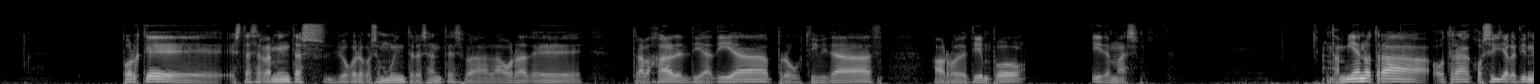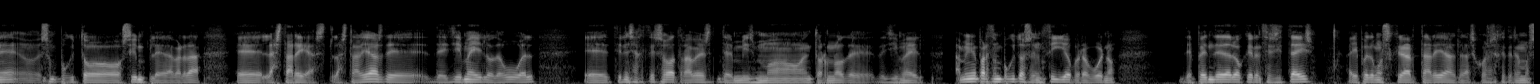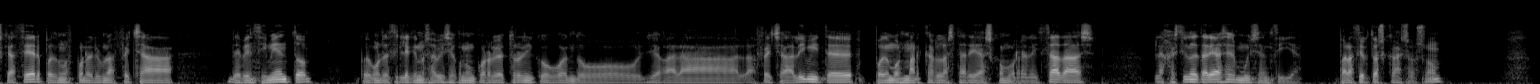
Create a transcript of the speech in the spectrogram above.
porque estas herramientas yo creo que son muy interesantes a la hora de trabajar el día a día, productividad, ahorro de tiempo y demás. También otra otra cosilla que tiene es un poquito simple, la verdad, eh, las tareas. Las tareas de, de Gmail o de Google eh, tienes acceso a través del mismo entorno de, Gmail. A mí me parece un poquito sencillo, pero bueno, depende de lo que necesitéis. Ahí podemos crear tareas de las cosas que tenemos que hacer, podemos ponerle una fecha de vencimiento, podemos decirle que nos avise con un correo electrónico cuando llega la, la fecha límite, podemos marcar las tareas como realizadas. La gestión de tareas es muy sencilla para ciertos casos, ¿no?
